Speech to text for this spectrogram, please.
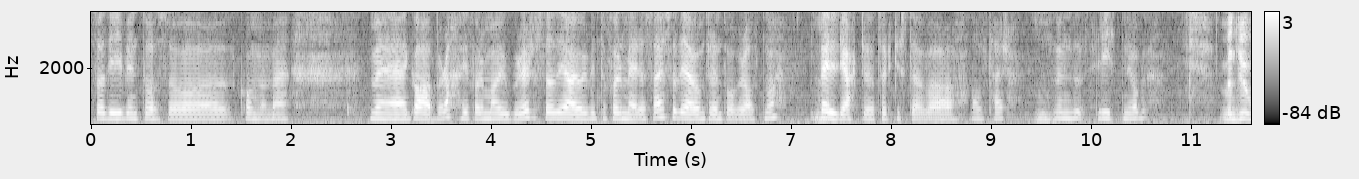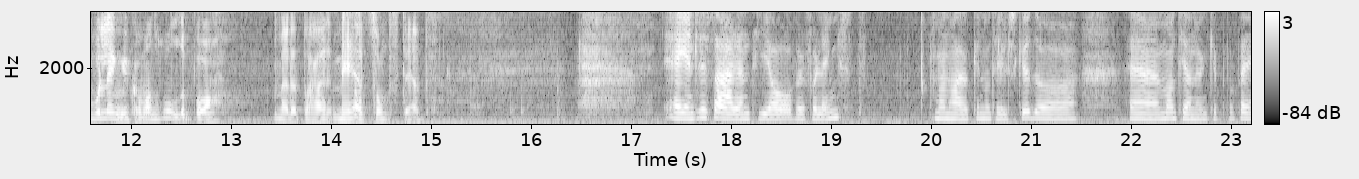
så de begynte også å komme med med gaver da, i form av ugler. Så de har jo begynt å formere seg, så de er jo omtrent overalt nå. Mm. Veldig artig å tørke støv av alt her. Mm. En liten jobb. Men du, hvor lenge kan man holde på med dette her, med et sånt sted? Egentlig så er den tida over for lengst. Man har jo ikke noe tilskudd. og eh, man tjener jo ikke pe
